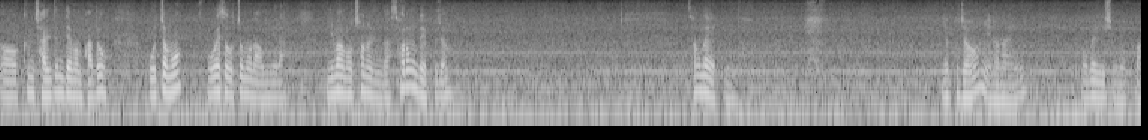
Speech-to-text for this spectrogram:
어, 금 잘 든 데만 봐도 5.5 5에서 5.5 나옵니다 25,000원입니다 서롱도 예쁘죠 상당히 예쁩니다 예쁘죠? 이런 아이. 526번.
